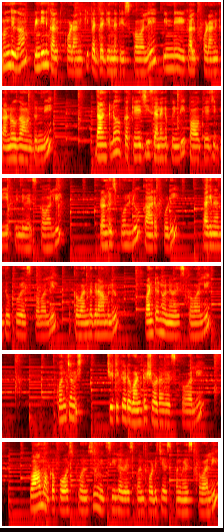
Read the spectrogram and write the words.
ముందుగా పిండిని కలుపుకోవడానికి పెద్ద గిన్నె తీసుకోవాలి. పిండి కలుపుకోవడానికి అనువుగా ఉంటుంది. దాంట్లో ఒక కేజీ శనగపిండి పావు కేజీ బియ్యం పిండి వేసుకోవాలి. రెండు స్పూన్లు కారపొడి తగినంత ఉప్పు వేసుకోవాలి. ఒక వంద గ్రాములు వంట నూనె వేసుకోవాలి. కొంచెం చిటికెడు వంట సోడా వేసుకోవాలి. వామ్ ఒక ఫోర్ స్పూన్స్ మిక్సీలో వేసుకొని పొడి చేసుకొని వేసుకోవాలి.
